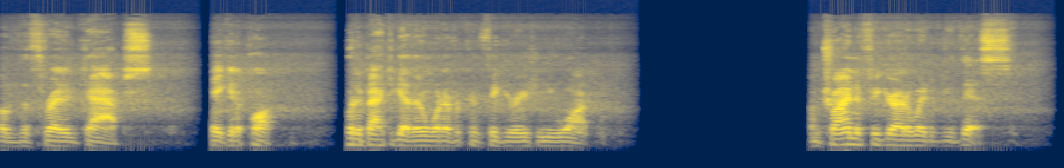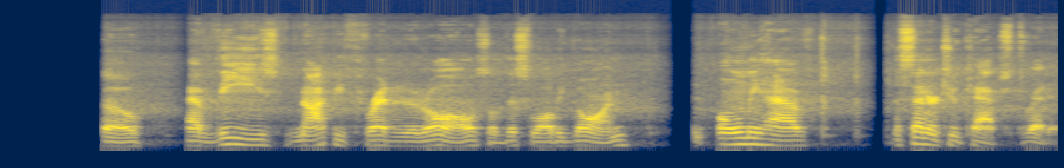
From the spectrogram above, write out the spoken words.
of the threaded caps, take it apart, put it back together in whatever configuration you want. I'm trying to figure out a way to do this. So have these not be threaded at all, so this will all be gone, and only have the center two caps threaded.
